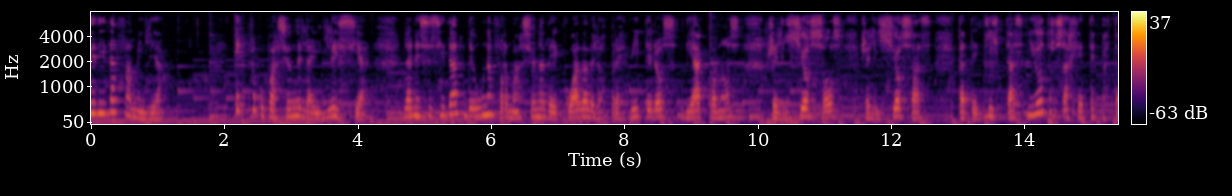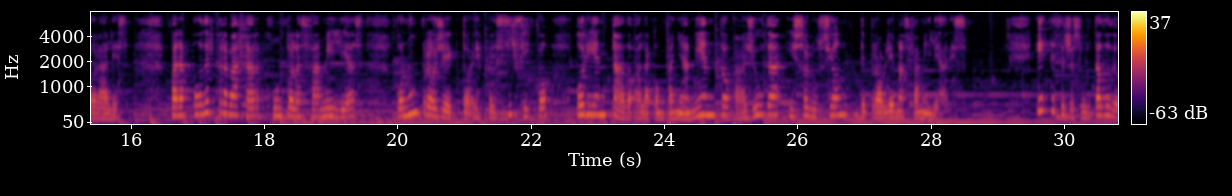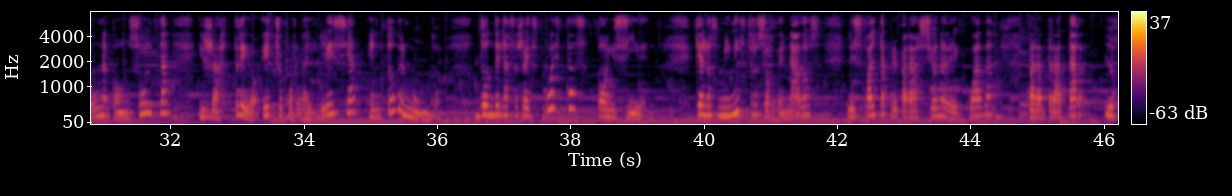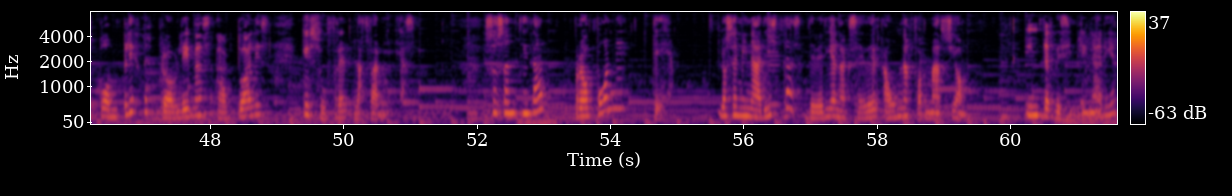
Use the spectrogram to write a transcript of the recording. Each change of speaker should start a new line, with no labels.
Querida familia, es preocupación de la Iglesia la necesidad de una formación adecuada de los presbíteros, diáconos, religiosos, religiosas, catequistas y otros agentes pastorales para poder trabajar junto a las familias con un proyecto específico orientado al acompañamiento, ayuda y solución de problemas familiares. Este es el resultado de una consulta y rastreo hecho por la Iglesia en todo el mundo, donde las respuestas coinciden, que a los ministros ordenados les falta preparación adecuada para tratar los complejos problemas actuales que sufren las familias. Su santidad propone que los seminaristas deberían acceder a una formación interdisciplinaria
